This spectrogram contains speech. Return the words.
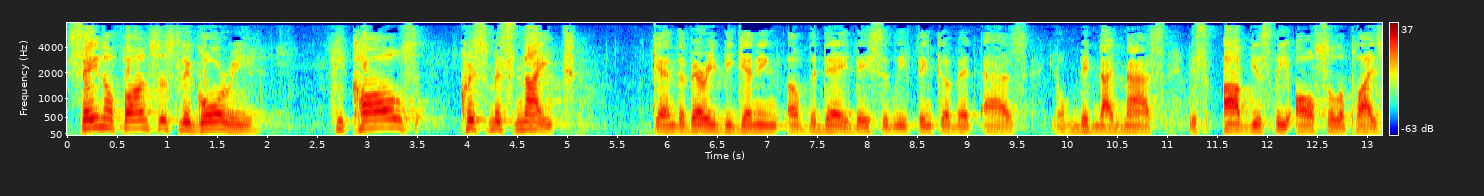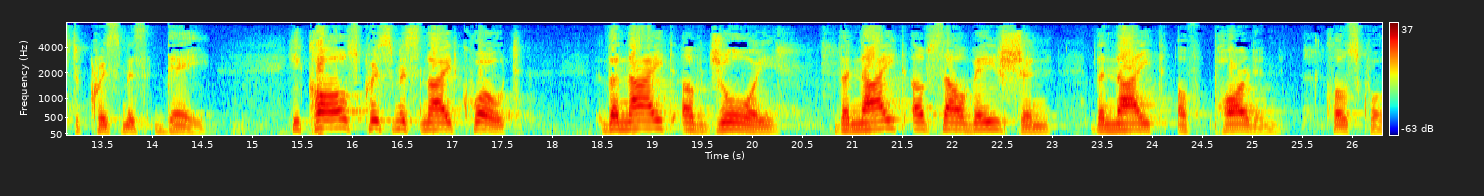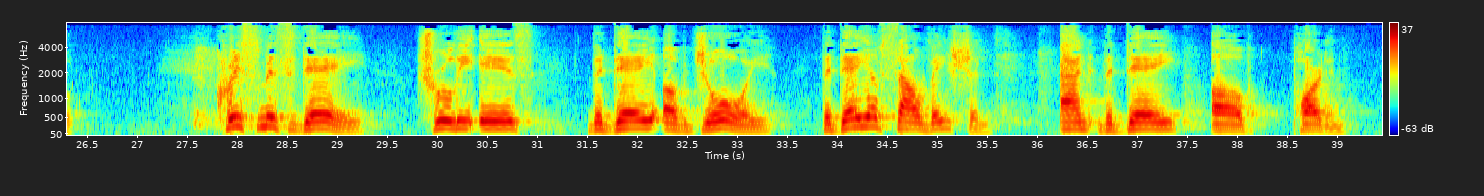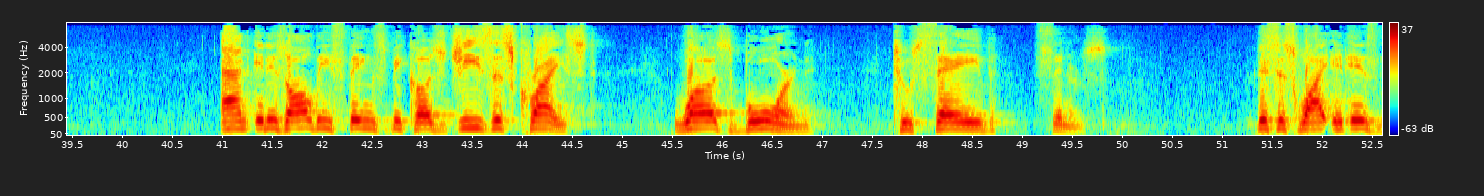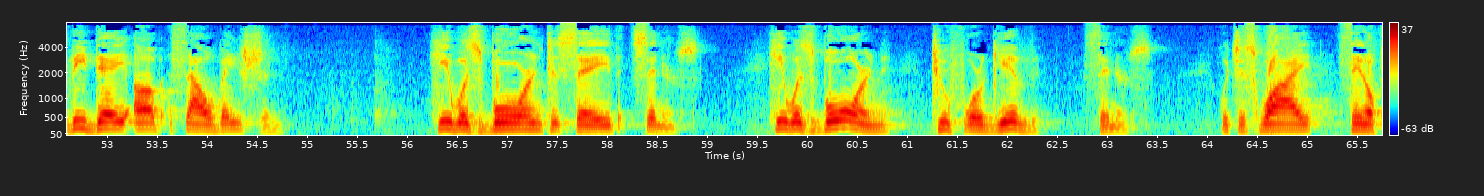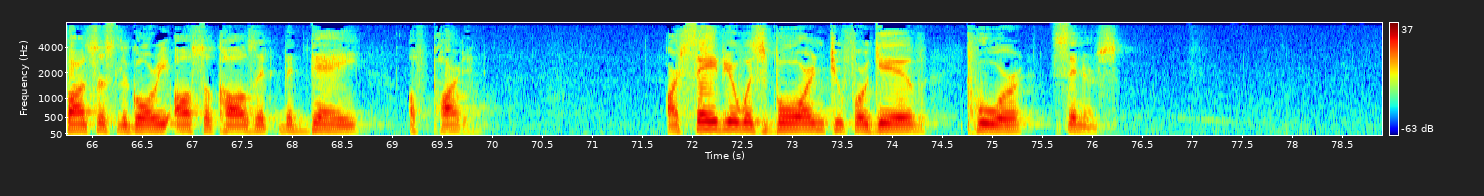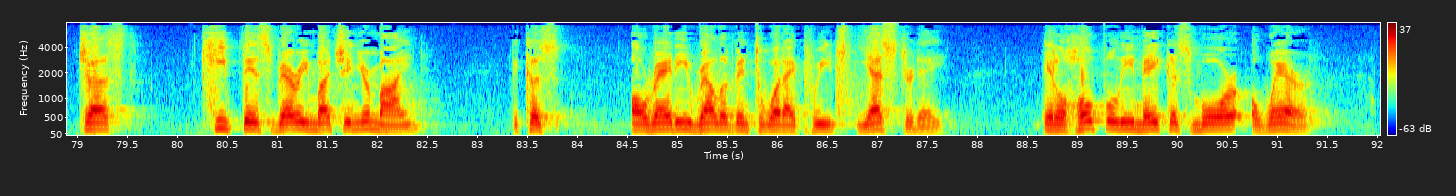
St. Alphonsus Liguori, he calls Christmas night, again, the very beginning of the day. Basically think of it as, you know, midnight mass. This obviously also applies to Christmas day. He calls Christmas night, quote, the night of joy, the night of salvation, the night of pardon. Close quote. Christmas Day truly is the day of joy, the day of salvation, and the day of pardon. And it is all these things because Jesus Christ was born to save sinners. This is why it is the day of salvation. He was born to save sinners. He was born to forgive sinners, which is why St. Alphonsus Liguori also calls it the day of pardon. Our Savior was born to forgive poor sinners. Just keep this very much in your mind because already relevant to what I preached yesterday, it'll hopefully make us more aware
